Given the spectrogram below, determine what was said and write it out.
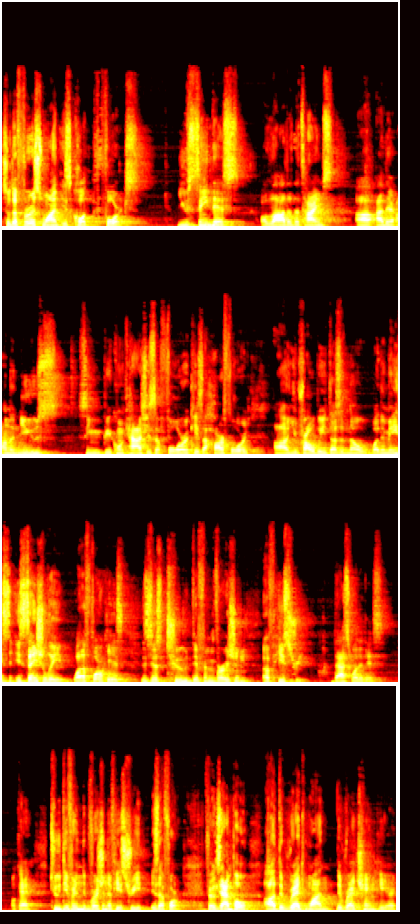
So the first one is called forks. You've seen this a lot of the times, uh, either on the news, seeing Bitcoin Cash is a fork, is a hard fork. Uh, you probably doesn't know what it means. Essentially, what a fork is, is just two different versions of history. That's what it is. Okay, two different version of history is a fork. For example, uh, the red one, the red chain here,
